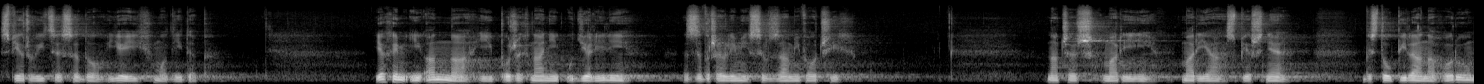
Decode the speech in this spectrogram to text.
swierżujące se do jej modliteb. Jachem i Anna jej pożegnani udzielili z wrzelymi łzami w oczach. Naczeż Marii, Maria spiesznie wystąpiła na choru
